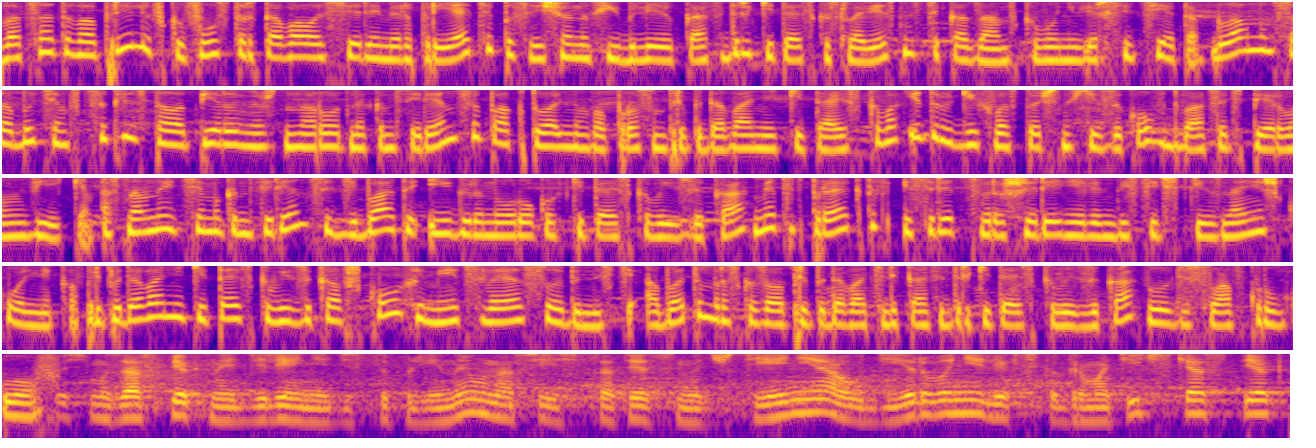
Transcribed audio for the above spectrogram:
20 апреля в КФУ стартовала серия мероприятий, посвященных юбилею кафедры китайской словесности Казанского университета. Главным событием в цикле стала первая международная конференция по актуальным вопросам преподавания китайского и других восточных языков в 21 веке. Основные темы конференции – дебаты и игры на уроках китайского языка, метод проектов и средства расширения лингвистических знаний школьников. Преподавание китайского языка в школах имеет свои особенности. Об этом рассказал преподаватель кафедры китайского языка Владислав Круглов. То есть мы за аспектное деление дисциплины. У нас есть, соответственно, чтение, чтение, аудирование, лексико-грамматический аспект,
